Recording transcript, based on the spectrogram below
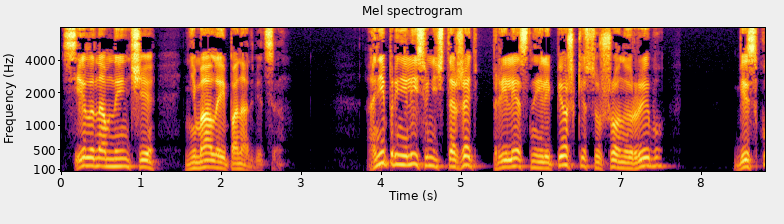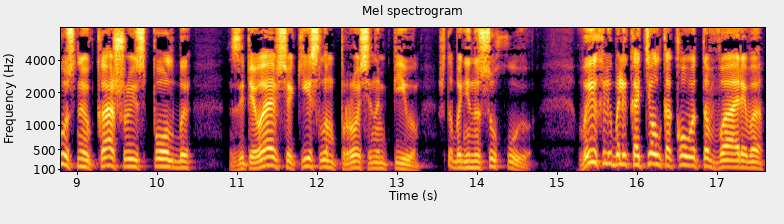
«Силы нам нынче немалые понадобятся». Они принялись уничтожать прелестные лепешки, сушеную рыбу, безвкусную кашу из полбы, запивая все кислым просиным пивом, чтобы не на сухую. Выхлебали котел какого-то варева,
